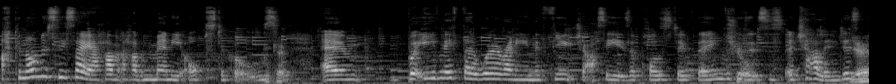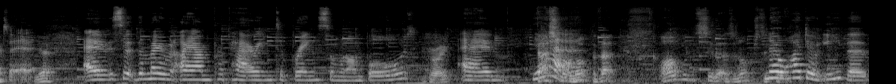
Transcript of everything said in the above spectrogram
I can honestly say I haven't had many obstacles. Okay. Um, but even if there were any in the future, I see it as a positive thing because Sure. it's a challenge, isn't yeah, it? Yeah, Um, so at the moment, I am preparing to bring someone on board. great. Um, yeah. That's not, not, that I wouldn't see that as an obstacle. no, I don't either.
